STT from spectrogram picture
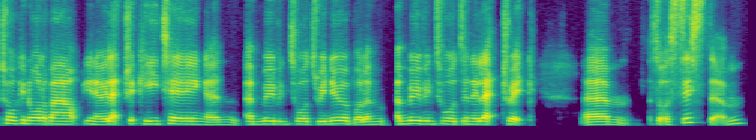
talking all about you know electric heating and, and moving towards renewable and, and moving towards an electric um, sort of system,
